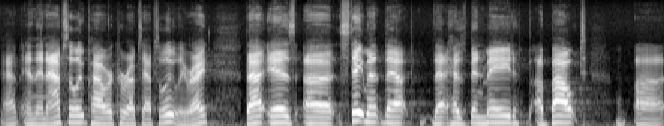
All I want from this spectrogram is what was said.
And then absolute power corrupts absolutely, right? That is a statement that, that has been made about uh,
